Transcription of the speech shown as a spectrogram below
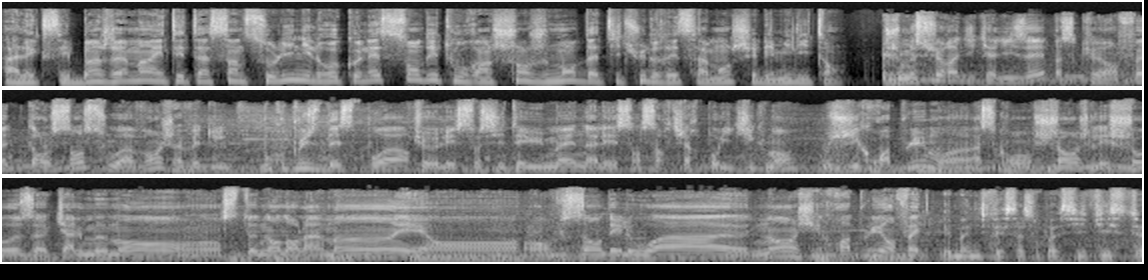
Alex et Benjamin étaient à Sainte-Soline. Ils reconnaissent sans détour un changement d'attitude récemment chez les militants. Je me suis radicalisé parce que, en fait, dans le sens où avant j'avais beaucoup plus d'espoir que les sociétés humaines allaient s'en sortir politiquement. J'y crois plus, moi, à ce qu'on change les choses calmement, en se tenant dans la main et en, faisant des lois. Euh, non, j'y crois plus, en fait. Les manifestations pacifistes,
